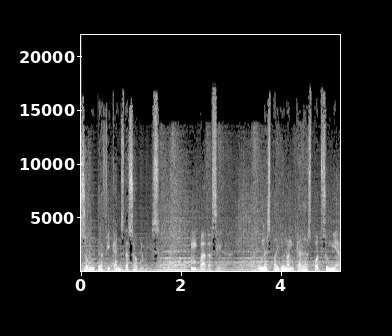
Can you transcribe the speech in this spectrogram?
Som traficants de somnis. Badacina. Un espai on encara es pot somiar.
